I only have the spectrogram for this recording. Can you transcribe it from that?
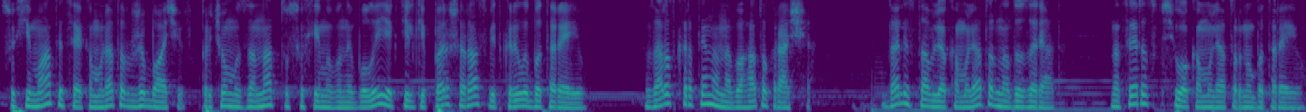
Сухі мати цей акумулятор вже бачив, причому занадто сухими вони були, як тільки перший раз відкрили батарею. Зараз картина набагато краща. Далі ставлю акумулятор на дозаряд. На цей раз всю акумуляторну батарею.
